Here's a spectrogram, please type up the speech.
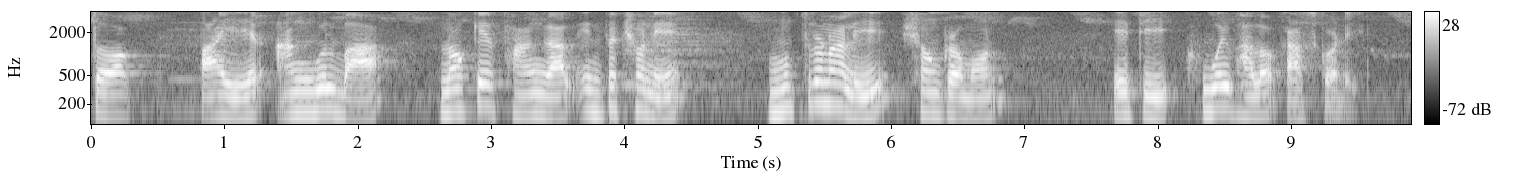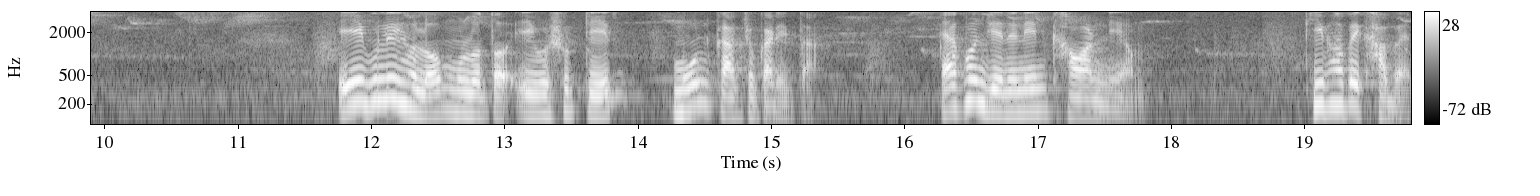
ত্বক, পায়ের আঙ্গুল বা নখের ফাঙ্গাল ইনফেকশনে মূত্রনালী সংক্রমণ এটি খুবই ভালো কাজ করে। এইগুলি হলো মূলত এই ওষুধটির মূল কার্যকারিতা। এখন জেনে নিন খাওয়ার নিয়ম। কীভাবে খাবেন?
